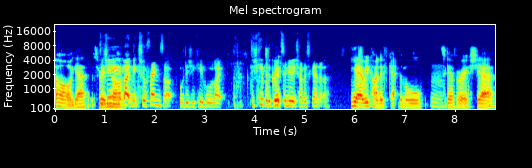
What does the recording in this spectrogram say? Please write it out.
oh yeah, it's really did you hard. like mix your friends up, or did you keep all like did you keep all the groups who knew each other together? yeah, we kind of kept them all Mm. together-ish. Yeah,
